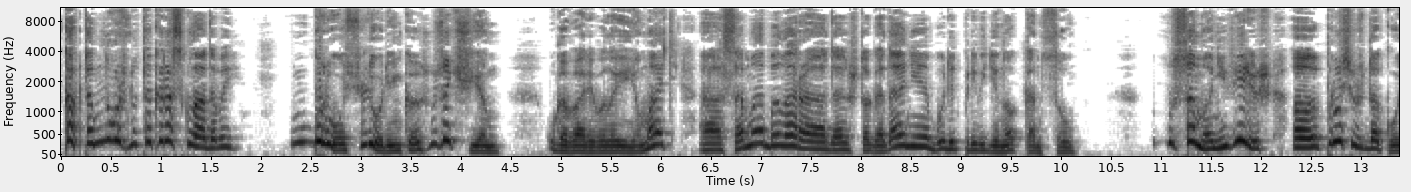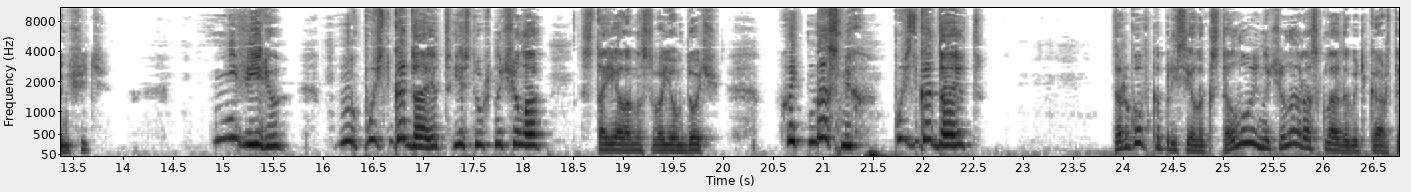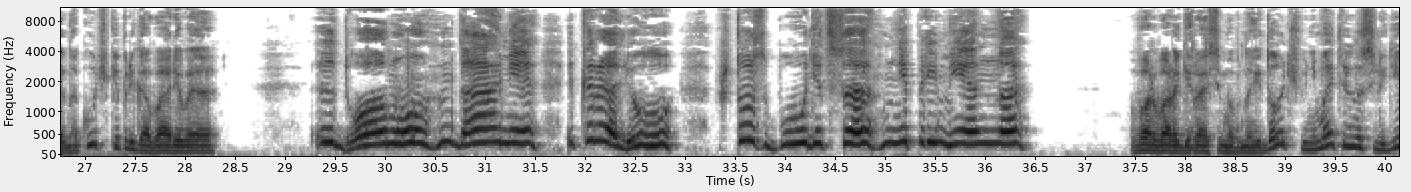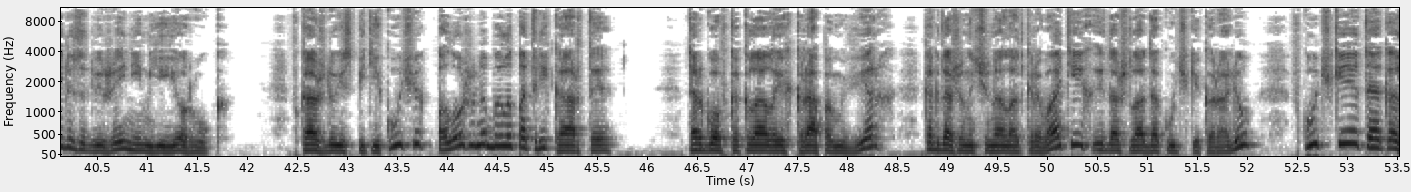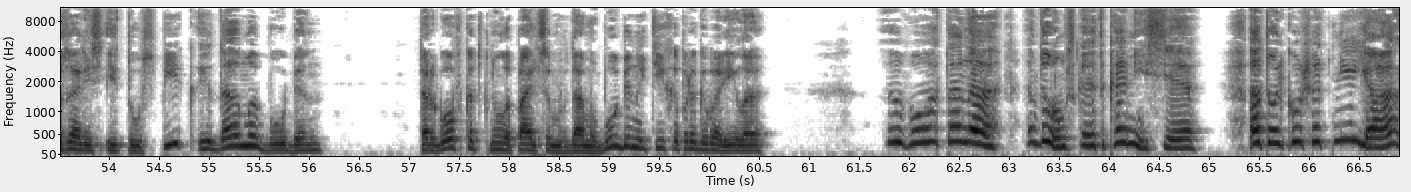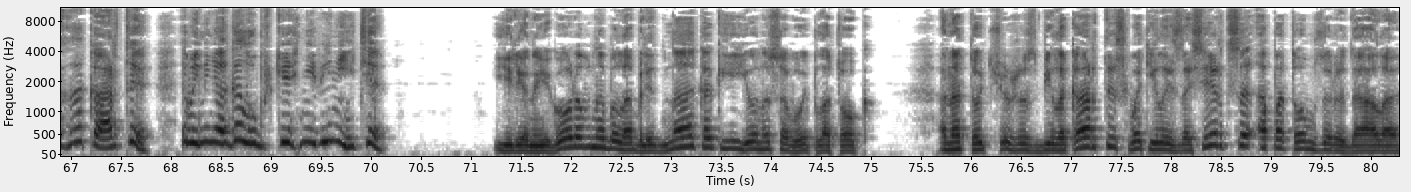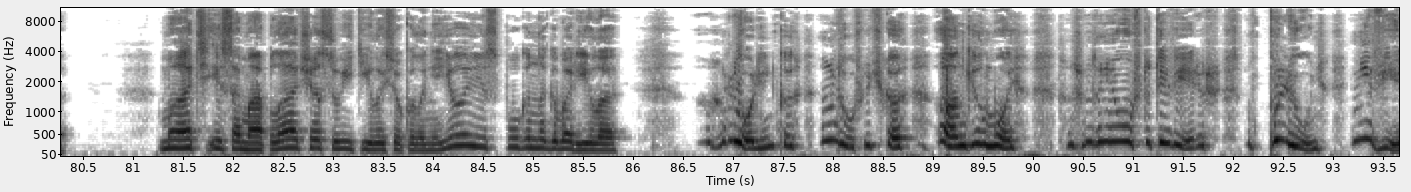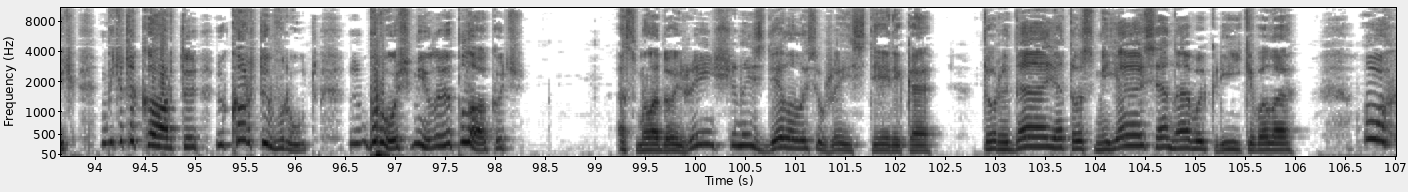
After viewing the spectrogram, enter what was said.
Как там нужно, так и раскладывай. — Брось, Лененька, зачем? — уговаривала ее мать, а сама была рада, что гадание будет приведено к концу. — Сама не веришь, а просишь докончить. — Не верю. Ну, пусть гадает, если уж начала, — стояла на своем дочь. — Хоть насмех, пусть гадает. Торговка присела к столу и начала раскладывать карты на кучки, приговаривая. — Дому, даме, королю, что сбудется непременно. Варвара Герасимовна и дочь внимательно следили за движением ее рук. В каждую из пяти кучек положено было по три карты. Торговка клала их крапом вверх, когда же начинала открывать их и дошла до кучки королю, в кучке это оказались и туз-пик, и дама-бубен. Торговка ткнула пальцем в даму бубен и тихо проговорила. — Вот она, думская-то комиссия. А только уж это не я, а карты. Вы меня, голубушки, не вините. Елена Егоровна была бледна, как ее носовой платок. Она тотчас же сбила карты, схватилась за сердце, а потом зарыдала. Мать и сама плача суетилась около нее и испуганно говорила. — Лёленька, душечка, ангел мой, да неужто ты веришь? Плюнь, не верь, ведь это карты, карты врут. Брось, милая, плакать. А с молодой женщиной сделалась уже истерика. То рыдая, то смеясь, она выкрикивала. Ох,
